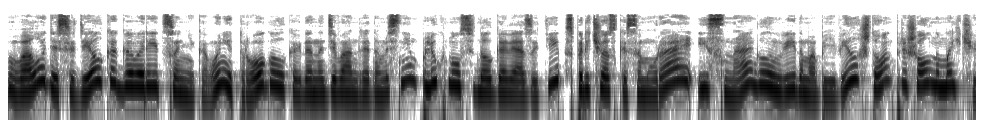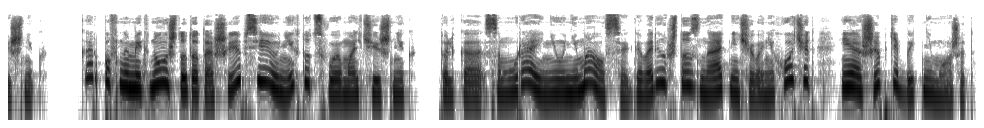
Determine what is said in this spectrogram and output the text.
Володя сидел, как говорится, никого не трогал, когда на диван рядом с ним плюхнулся долговязый тип с прической самурая и с наглым видом объявил, что он пришел на мальчишник. Карпов намекнул, что тот ошибся, и у них тут свой мальчишник. Только самурай не унимался, говорил, что знать ничего не хочет и ошибки быть не может.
